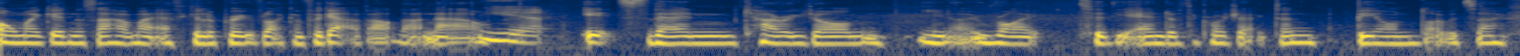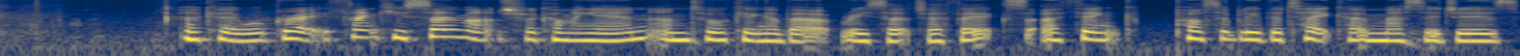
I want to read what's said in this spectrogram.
oh my goodness, I have my ethical approval, I can forget about that now. Yeah. It's then carried on, you know, right to the end of the project and beyond, I would say. Okay, well, great. Thank you so much for coming in and talking about research ethics. I think possibly the take home message is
